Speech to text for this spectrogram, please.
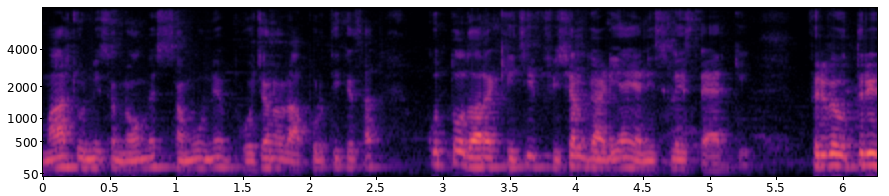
मार्च 1909 में समूह ने भोजन और आपूर्ति के साथ कुत्तों द्वारा खींची फिशल गाड़ियाँ, यानी स्लेज तैयार की। फिर वे उत्तरी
